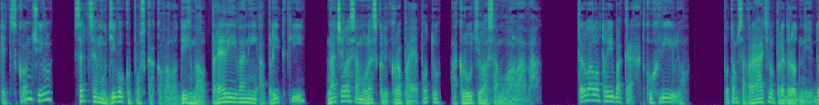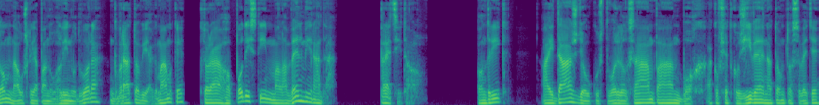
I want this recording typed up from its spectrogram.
Keď skončil, srdce mu divoko poskakovalo, dých mal prerývaný a plitký, na čele sa mu leskli kropaje potu a krútila sa mu hlava. Trvalo to iba krátku chvíľu. Potom sa vrátil pred rodný dom na ušliapanú hlinu dvora, k bratovi a k mamke, ktorá ho pod istým mala veľmi rada. Precitol. Ondrík aj dážďovku stvoril sám pán Boh, ako všetko živé na tomto svete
